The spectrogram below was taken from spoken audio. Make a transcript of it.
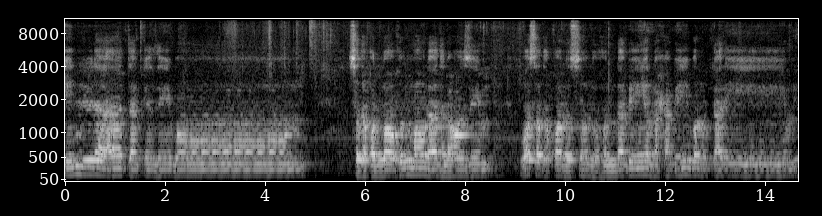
إلا تكذبون صدق الله المولانا العظيم وصدق رسوله النبي الحبيب الكريم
